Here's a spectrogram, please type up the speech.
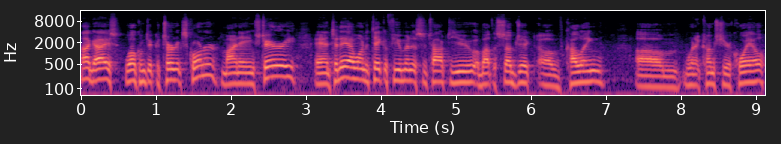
Hi guys, welcome to Coturnix Corner. My name's Terry, and today I want to take a few minutes to talk to you about the subject of culling um, when it comes to your quail.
